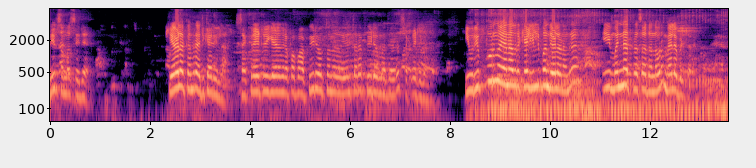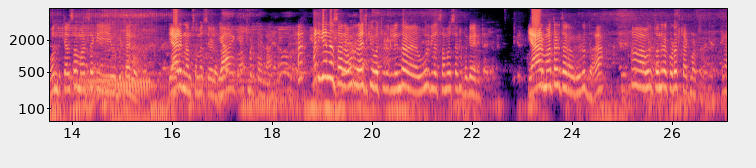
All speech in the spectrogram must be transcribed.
ನೀರು ಸಮಸ್ಯೆ ಇದೆ. ಕೇಳೋಕ್ಕಂದ್ರೆ ಅಧಿಕಾರಿ ಇಲ್ಲ. ಸೆಕ್ರೆಟ್ರಿಗೆ ಹೇಳಿದ್ರೆ ಪಾಪ ಪಿ ಡಿ ತಂದು ಹೇಳ್ತಾರೆ ಪಿ ಡಿ ಒ ಮಾತಾಡಿದ್ರೆ ಸೆಕ್ರೆಟ್ರಿಗೆ ಇವರಿಬ್ಬರನ್ನೂ ಏನಾದರೂ ಕೇಳಿ ಇಲ್ಲಿ ಬಂದು ಹೇಳೋಣ ಅಂದರೆ ಈ ಮಂಜುನಾಥ್ ಪ್ರಸಾದ್ ಅನ್ನೋರು ಮೇಲೆ ಬಿಡ್ತಾರೆ ಒಂದು ಕೆಲಸ ಮಾಡ್ಸೋಕ್ಕೆ ಈ ಬಿಡ್ತಾ ಇಲ್ಲ. ಯಾರಿಗೆ ನಮ್ಮ ಸಮಸ್ಯೆ ಹೇಳೋದು? ಯಾರಿಗೆ ಯಾಕೆ ಬಿಡ್ತಾ ಇಲ್ಲ? ಅದೇನು ಸರ್ ಅವರು ರಾಜಕೀಯ ಒತ್ತಡಗಳಿಂದ ಊರುಗಳಲ್ಲಿ ಸಮಸ್ಯೆಗಳು ಬಗೆಹರಿತಾ ಇದ್ದಾರೆ ಯಾರು ಮಾತಾಡ್ತಾರೆ ಅವ್ರ ವಿರುದ್ಧ ಅವ್ರಿಗೆ ತೊಂದರೆ ಕೊಡೋಕೆ ಸ್ಟಾರ್ಟ್ ಮಾಡ್ತಾರೆ. ಇನ್ನ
